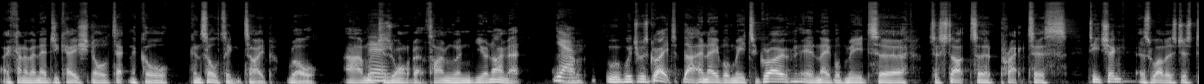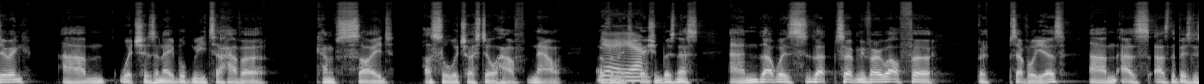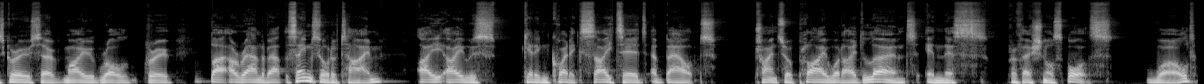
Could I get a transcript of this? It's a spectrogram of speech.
a kind of an educational technical consulting type role um, which is around about the time when you and I met. Yeah. Um, which was great. That enabled me to grow. It enabled me to to start to practice teaching as well as just doing, um, which has enabled me to have a kind of side hustle, which I still have now of yeah, an education yeah. business. And that was that served me very well for for several years um, as as the business grew. So my role grew, but around about the same sort of time, I, I was getting quite excited about trying to apply what I'd learned in this professional sports world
